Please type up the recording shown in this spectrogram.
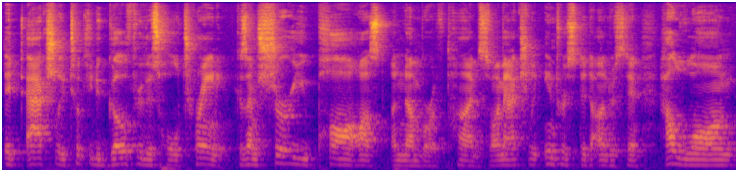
it actually took you to go through this whole training because I'm sure you paused a number of times. So I'm actually interested to understand how long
